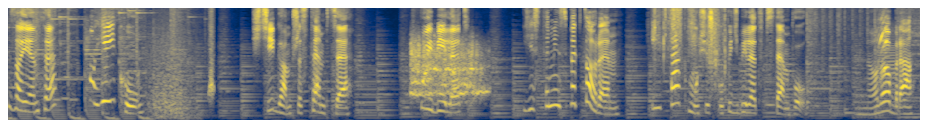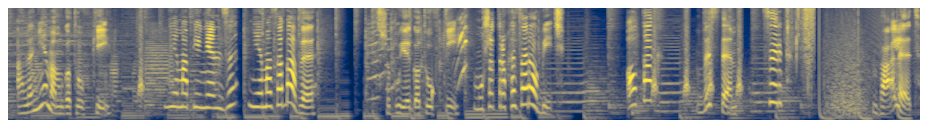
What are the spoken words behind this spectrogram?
Zajęte? Ojejku! Ścigam przestępcę. Mój bilet. Jestem inspektorem. I tak musisz kupić bilet wstępu. No dobra, ale nie mam gotówki. Nie ma pieniędzy, nie ma zabawy. Potrzebuję gotówki. Muszę trochę zarobić. O tak, występ, cyrk, balet.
